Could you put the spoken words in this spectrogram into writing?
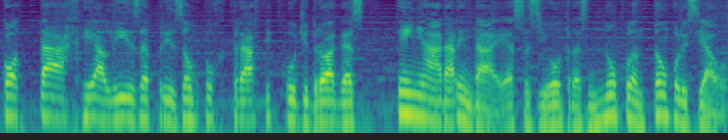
Cotar realiza prisão por tráfico de drogas em Ararendá. Essas e outras no plantão policial.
